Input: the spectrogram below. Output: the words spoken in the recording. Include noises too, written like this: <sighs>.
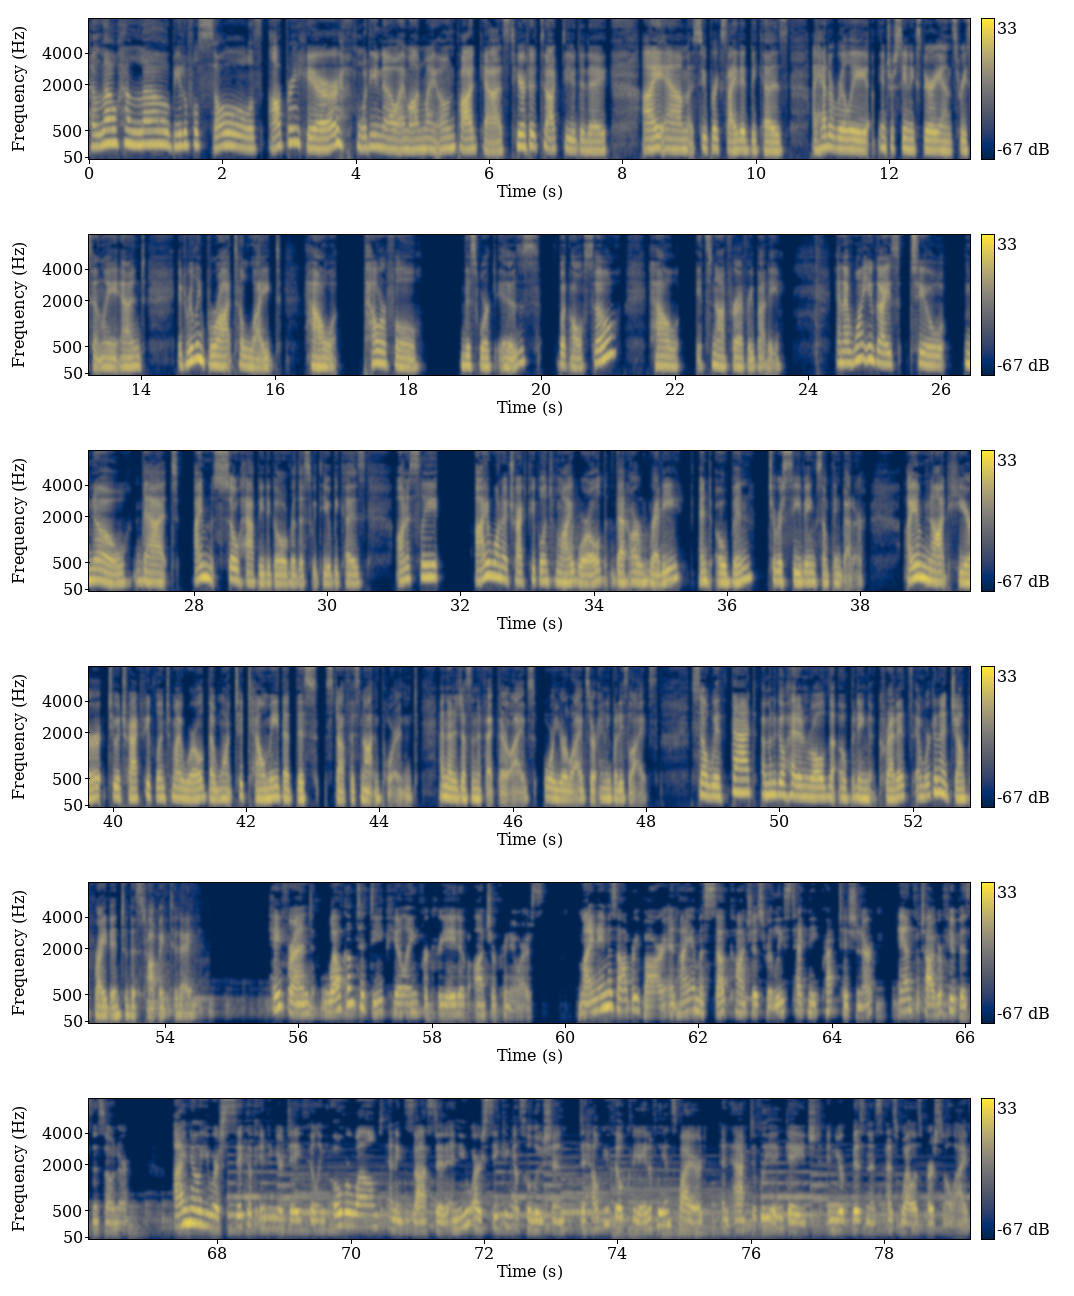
Hello, hello, beautiful souls. Aubrey here. <laughs> What do you know? I'm on my own podcast <laughs> here to talk to you today. I am super excited because I had a really interesting experience recently and it really brought to light how powerful this work is, but also how it's not for everybody. And I want you guys to know that I'm so happy to go over this with you because honestly, I want to attract people into my world that are ready and open to receiving something better. I am not here to attract people into my world that want to tell me that this stuff is not important and that it doesn't affect their lives or your lives or anybody's lives. So, with that, I'm going to go ahead and roll the opening credits and we're going to jump right into this topic today. Hey, friend, welcome to Deep Healing for Creative Entrepreneurs. My name is Aubrey Bahr, and I am a subconscious release technique practitioner and photography business owner. I know you are sick of ending your day feeling overwhelmed and exhausted, and you are seeking a solution to help you feel creatively inspired and actively engaged in your business as well as personal life.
